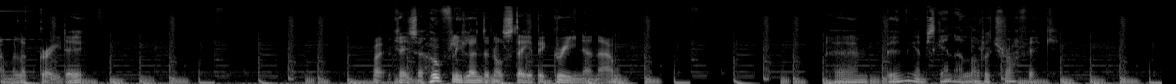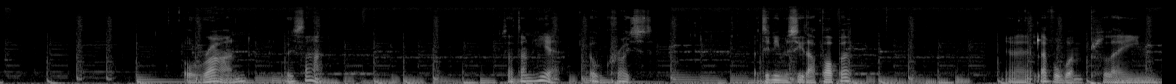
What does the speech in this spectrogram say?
And we'll upgrade it. Right, okay, so hopefully London will stay a bit greener now. Um, Birmingham's getting a lot of traffic. Oran? Where's that? Is that down here? Oh Christ. I didn't even see that pop up. Uh, level 1 plane.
